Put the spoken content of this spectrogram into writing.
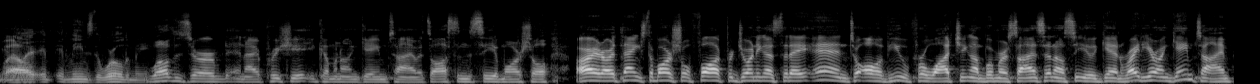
You Well- know, it, it means the world to me. Well deserved, and I appreciate you coming on game time. It's awesome to see you, Marshall. All right, our thanks to Marshall Faulk for joining us today and to all of you for watching. I'm Boomer Esiason. I'll see you again right here on game time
